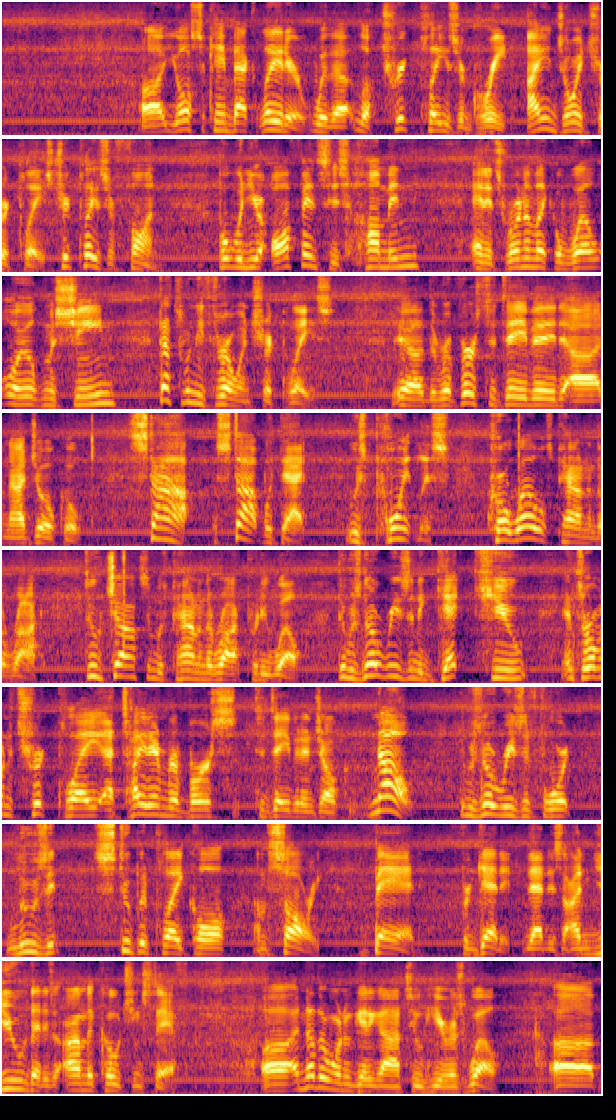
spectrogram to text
Uh, you also came back later with a look. Trick plays are great. I enjoy trick plays. Trick plays are fun. But when your offense is humming and it's running like a well-oiled machine, that's when you throw in trick plays. Uh, the reverse to David uh, Njoku. Stop. Stop with that. It was pointless. Crowell was pounding the rock. Duke Johnson was pounding the rock pretty well. There was no reason to get cute and throw in a trick play, a tight end reverse to David Njoku. No, there was no reason for it. Lose it. Stupid play call. I'm sorry. Bad. Forget it. That is on you. That is on the coaching staff. Uh, another one we're getting onto here as well. Uh,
